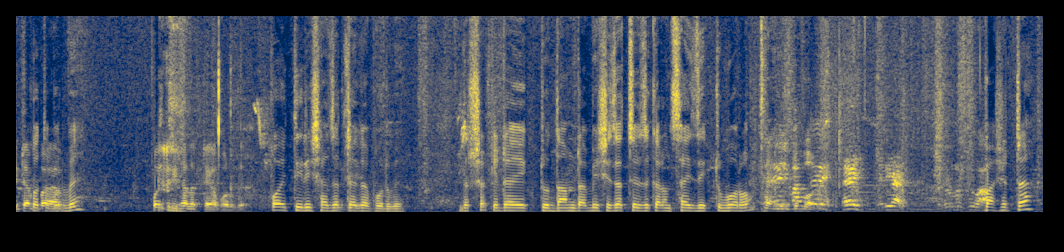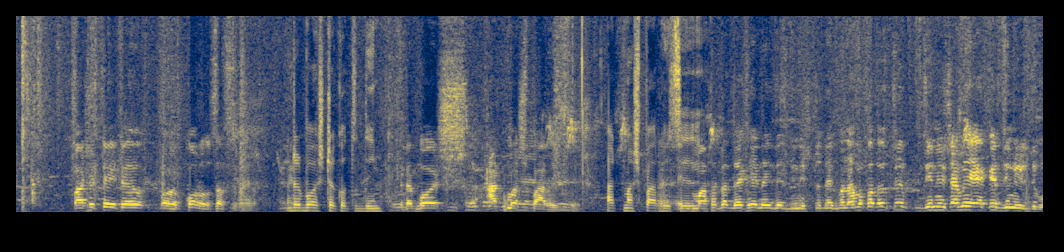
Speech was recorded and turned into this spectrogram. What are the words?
এটা কত পড়বে? পঁয়ত্রিশ হাজার টাকা পড়বে। পঁয়ত্রিশ হাজার টাকা পড়বে। দর্শক এটা একটু দামটা বেশি যাচ্ছে যে কারণ সাইজ একটু বড়। হ্যাঁ একটু বড়। পাশেরটা? পাশেরটা এটা করজ আছে ভাই এটার বয়সটা কত দিন? এটা বয়স আট মাস পার হয়েছে। আট মাস পার হয়েছে। মাথাটা দেখেন এই যে জিনিসটা দেখবেন। আমার কথা হচ্ছে জিনিস আমি একের জিনিস দিব।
